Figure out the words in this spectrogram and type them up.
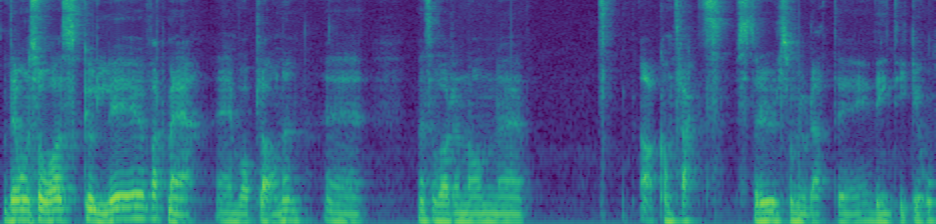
Det hon så skulle varit med, eh, var planen. Eh, men så var det någon eh, ja, kontraktsstrul som gjorde att det, det inte gick ihop,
